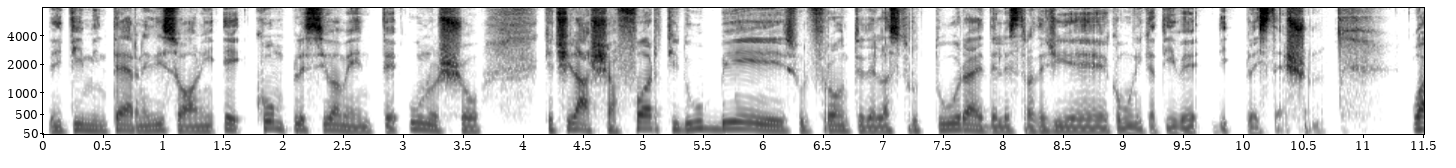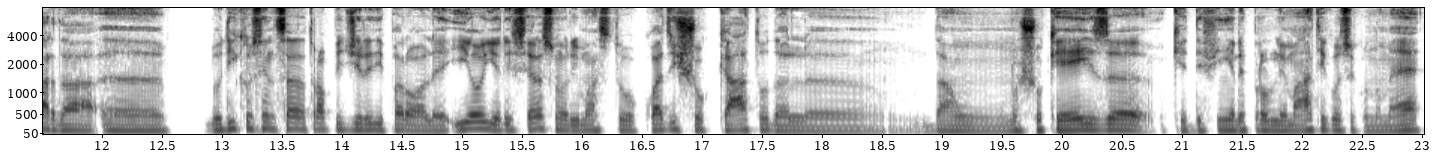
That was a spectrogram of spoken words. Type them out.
dei team interni di Sony e complessivamente uno show che ci lascia forti dubbi sul fronte della struttura e delle strategie comunicative di PlayStation. Guarda, eh, lo dico senza troppi giri di parole, io ieri sera sono rimasto quasi scioccato dal, da uno showcase che definire problematico secondo me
